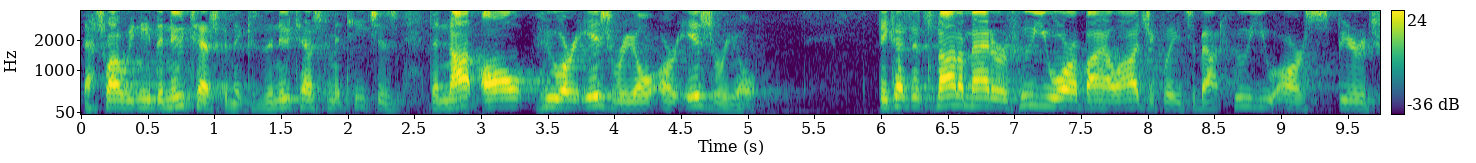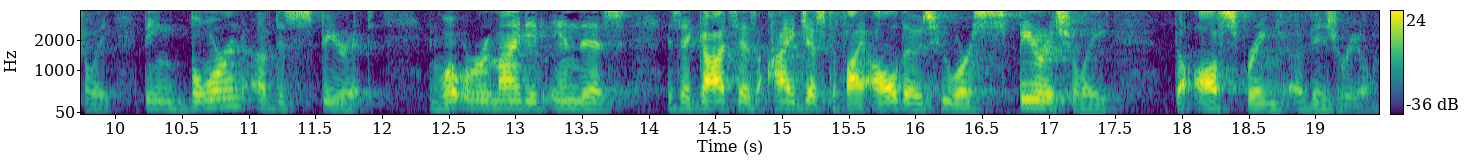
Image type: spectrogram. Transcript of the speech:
That's why we need the New Testament, because the New Testament teaches that not all who are Israel are Israel. Because it's not a matter of who you are biologically, it's about who you are spiritually, being born of the Spirit. And what we're reminded in this is that God says, I justify all those who are spiritually the offspring of Israel.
